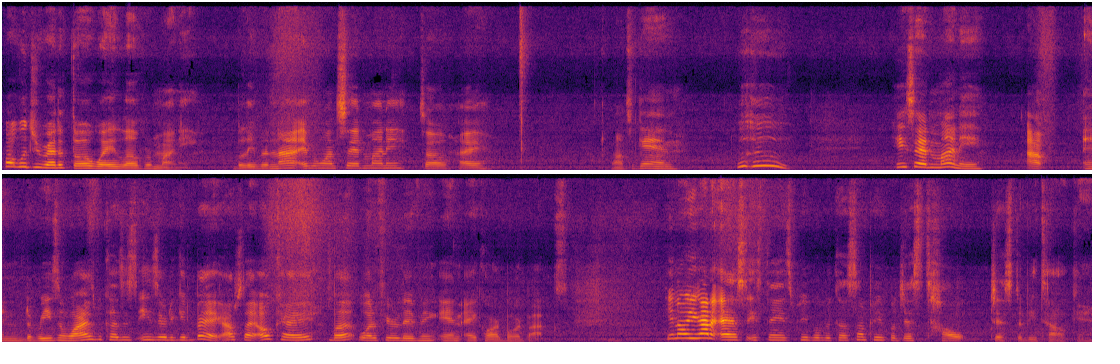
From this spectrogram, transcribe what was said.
what would you rather throw away, love or money? Believe it or not, everyone said money. So, hey, once again, woohoo! He said money. I, and the reason why is because it's easier to get back. I was like, okay, but what if you're living in a cardboard box? You know, you gotta ask these things, people, because some people just talk just to be talking.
